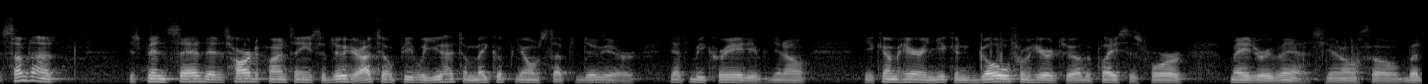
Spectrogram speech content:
sometimes it's been said that it's hard to find things to do here. I tell people you have to make up your own stuff to do here. You have to be creative, you know. You come here and you can go from here to other places for major events, you know. So, but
